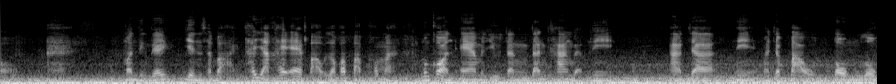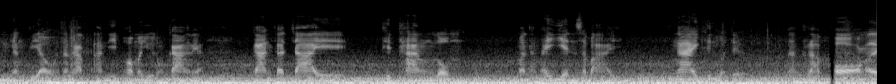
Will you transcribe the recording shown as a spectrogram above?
ออกอามันถึงได้เย็นสบาย ถ้าอยากให้แอร์เป่าเราก็ปรับเข้ามา เมื่อก่อนแอร์มันอยู่ด้านด้านข้างแบบนี้ อาจจะนี่มันจะเป่าตรงลงอย่างเดียวนะครับ อันนี้พอมาอยู่ตรงกลางเนี่ย การกระจายทิศทางลม มันทำให้เย็นสบายง่ายขึ้นกว่าเดิมนะครับ ของอะไร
